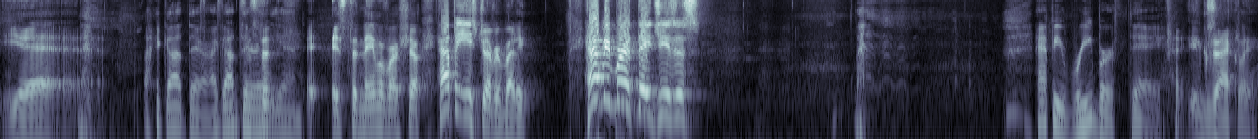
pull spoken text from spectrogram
Yeah. I got there. I got there It's in the end. It's the name of our show. Happy Easter, everybody. Happy birthday, Jesus. Happy rebirth day. Exactly.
